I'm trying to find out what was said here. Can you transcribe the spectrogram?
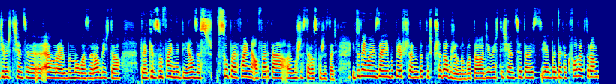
9 e, tysięcy euro jakbym mogła zarobić, to, to jakie to są fajne pieniądze, super fajna oferta, e, muszę z tego skorzystać. I tutaj moim zdaniem po pierwsze, no to ktoś przedobrzył, no bo to 9 tysięcy to jest jakby taka kwota, którą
